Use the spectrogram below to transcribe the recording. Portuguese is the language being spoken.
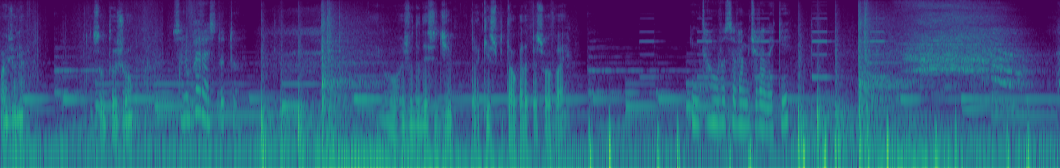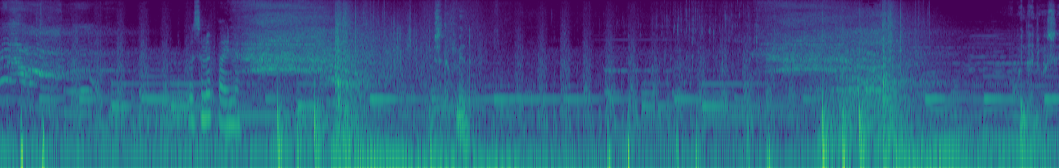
Oi, Júlia. Eu sou o Dr. João. Você não parece, doutor. Eu ajudo a decidir para que hospital cada pessoa vai. Então você vai me tirar daqui? Você não é pai, né? Você tá com medo? Cuidar de você.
